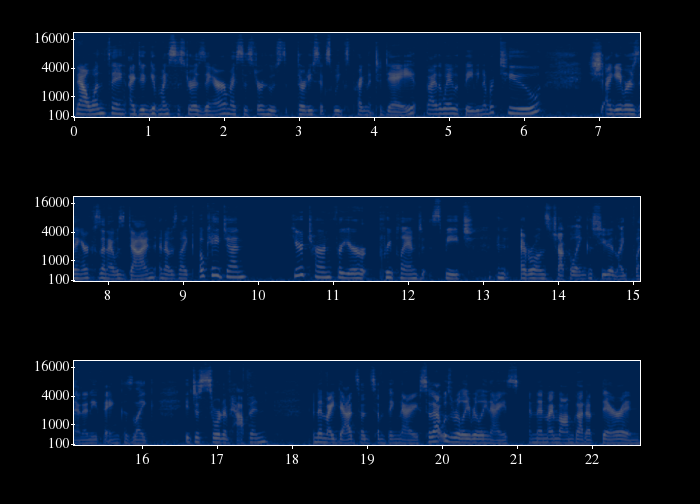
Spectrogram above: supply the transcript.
Now one thing i did give my sister a zinger. My sister who's 36 weeks pregnant today by the way with baby number two i gave her a zinger because then i was done. And i was like okay jen your turn for your pre-planned speech. And everyone's chuckling because she didn't like plan anything because like it just sort of happened and then my dad said something nice. So that was really, really nice. And then my mom got up there and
